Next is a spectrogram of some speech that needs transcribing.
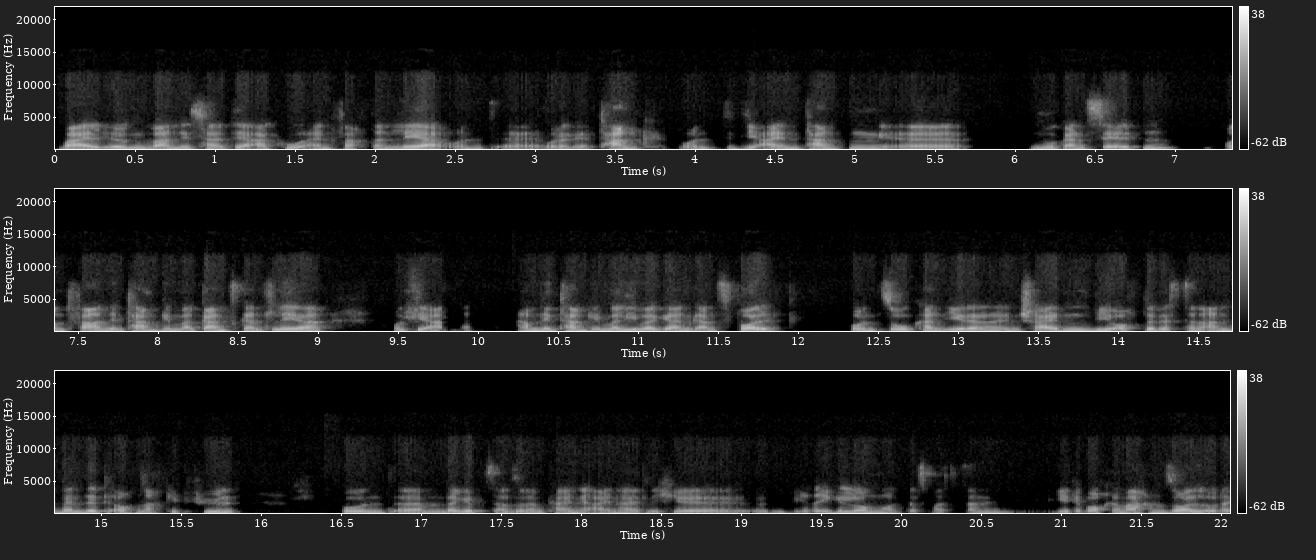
weil irgendwann ist halt der Akku einfach dann leer und, äh, oder der Tank. Und die einen tanken äh, nur ganz selten und fahren den Tank immer ganz, ganz leer und die anderen haben den Tank immer lieber gern ganz voll. Und so kann jeder dann entscheiden, wie oft er das dann anwendet, auch nach Gefühl. Und ähm, da gibt es also dann keine einheitliche irgendwie Regelung und dass man es dann jede Woche machen soll oder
